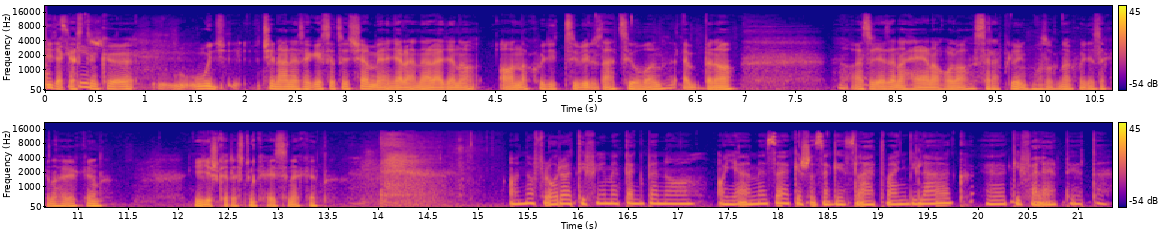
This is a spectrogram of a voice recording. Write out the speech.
igyekeztünk úgy csinálni az egészet, hogy semmilyen jelen ne legyen a, annak, hogy itt civilizáció van ebben a, az, hogy ezen a helyen, ahol a szereplőink mozognak, vagy ezeken a helyeken. Így is kerestünk helyszíneket. Anna Flora, a ti filmetekben a, a jelmezek és az egész látványvilág kifelelt érte?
